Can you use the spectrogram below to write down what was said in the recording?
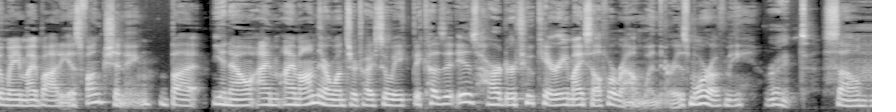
the way my body is functioning. But, you know, I'm I'm on there once or twice a week because it is harder to carry myself around when there is more of me. Right. So,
